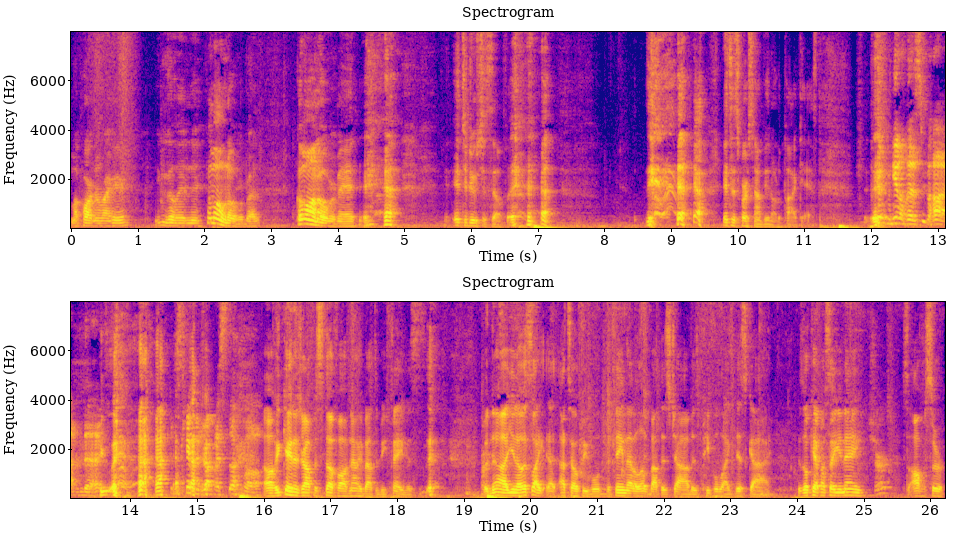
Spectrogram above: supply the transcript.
My partner right here. You can go ahead and come on over, brother. Come on over, man. Introduce yourself. it's his first time being on the podcast. Put me on the spot, Dex. Just came to drop my stuff off. Oh, he came to drop his stuff off. Now he's about to be famous. But nah, you know, it's like I I tell people the thing that I love about this job is people like this guy. Is it okay if I say your name? Sure. It's Officer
